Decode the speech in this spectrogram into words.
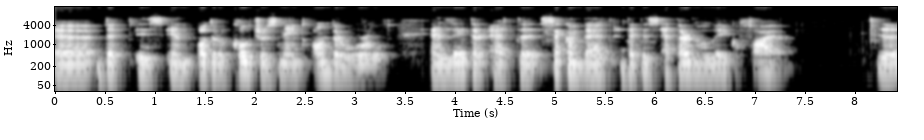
Uh, that is in other cultures named underworld, and later at the second death, that is eternal lake of fire. Uh,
